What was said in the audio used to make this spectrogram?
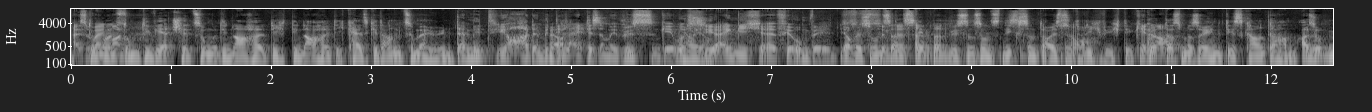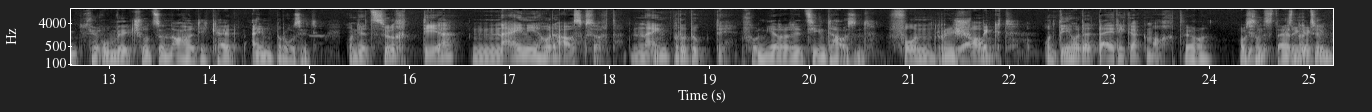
Also, Du meinst, man, um die Wertschätzung und die, Nachhaltig die Nachhaltigkeitsgedanken zum erhöhen. damit, ja, damit Ja. die Leute das einmal wissen, gell, was Ja, ja. sie eigentlich äh, für Umwelt Ja, weil sonst Sünder sind deppert, wissen sonst nichts und da ist So, natürlich wichtig. genau. Gut, dass wir solche Discounter haben. Also für Umweltschutz und Nachhaltigkeit ein Prosit. Und jetzt sucht der, nein, hat er ausgesagt, nein Produkte Von mehrere 10.000. von Respekt. Ja, und die hat er Teiriger gemacht. Ja. Was hat es natürlich- gegeben?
